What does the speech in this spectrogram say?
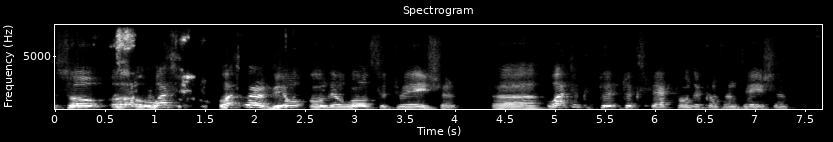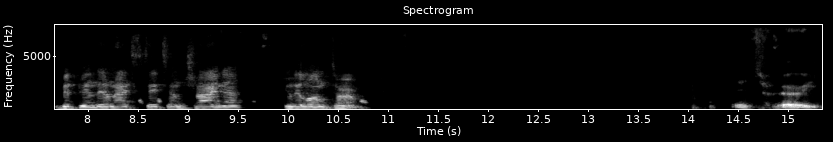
So, uh, what's what's your view on the world situation? Uh, what to, to, expect from the confrontation between the United States and China in the long term? It's very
